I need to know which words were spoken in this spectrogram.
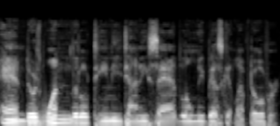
and there was one little teeny tiny sad lonely biscuit left over.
